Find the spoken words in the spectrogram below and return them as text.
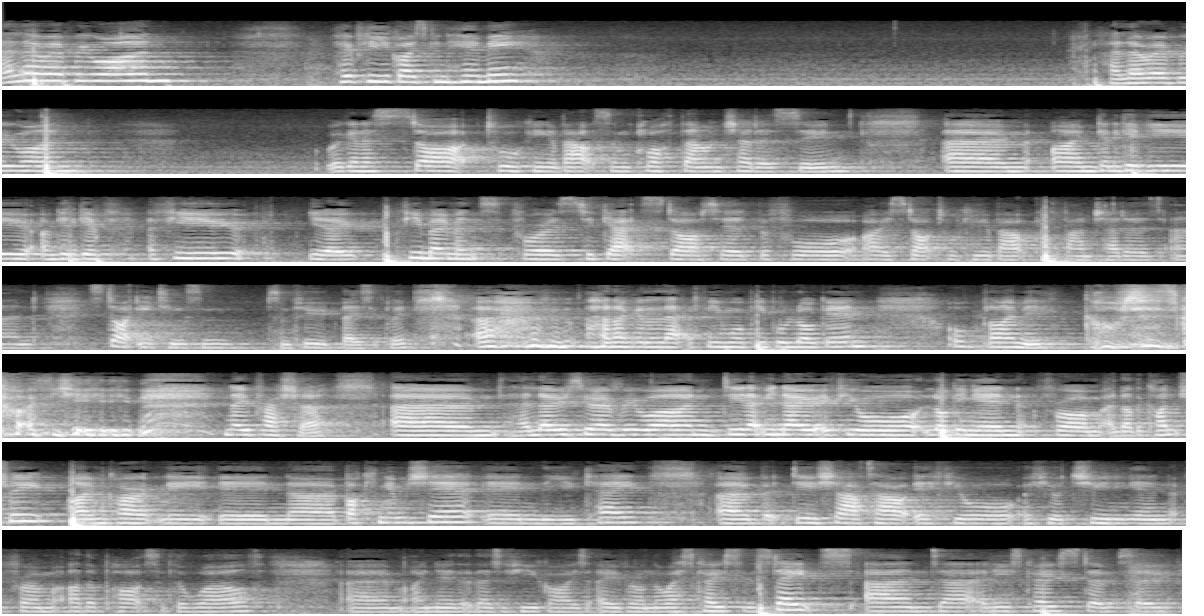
Hello, everyone. Hopefully, you guys can hear me. Hello, everyone. We're going to start talking about some cloth bound cheddars soon. Um, I'm going to give you, I'm going to give a few you know, a few moments for us to get started before I start talking about cloth bound cheddars and start eating some, some food, basically. Um, and I'm going to let a few more people log in. Oh, blimey, gosh, there's quite a few. no pressure. Um, hello to everyone. Do let me know if you're logging in from another country. I'm currently in uh, Buckinghamshire in the UK, um, but do shout out if you're, if you're tuning in from other parts of the world. Um, I know that there's a few guys over on the west coast of the States and uh, an east coast. Um, so,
